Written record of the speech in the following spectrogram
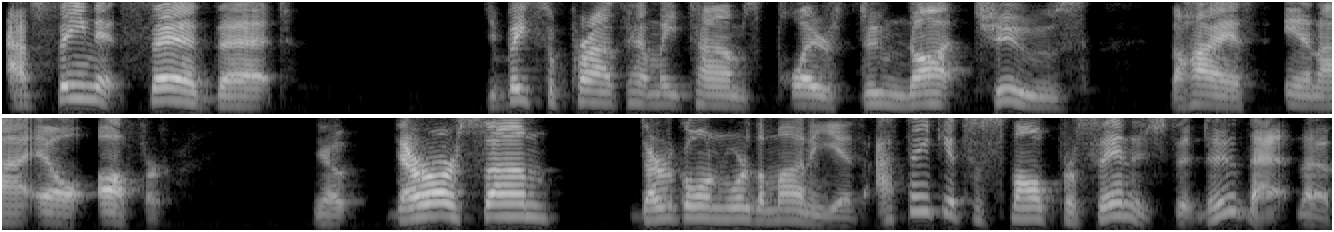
I've seen it said that you'd be surprised how many times players do not choose the highest NIL offer. You know, there are some they're going where the money is. I think it's a small percentage that do that though.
